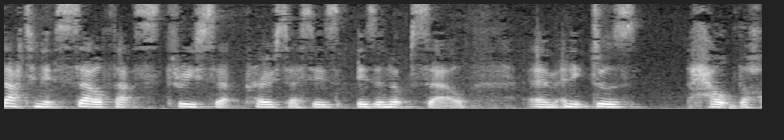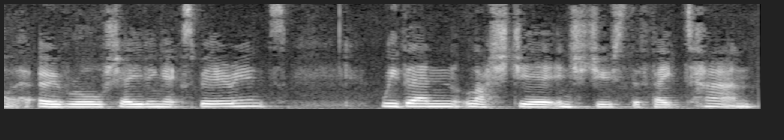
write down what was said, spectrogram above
that in itself, that's three step process is, is an upsell um, and it does help the overall shaving experience. We then last year introduced the fake tan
